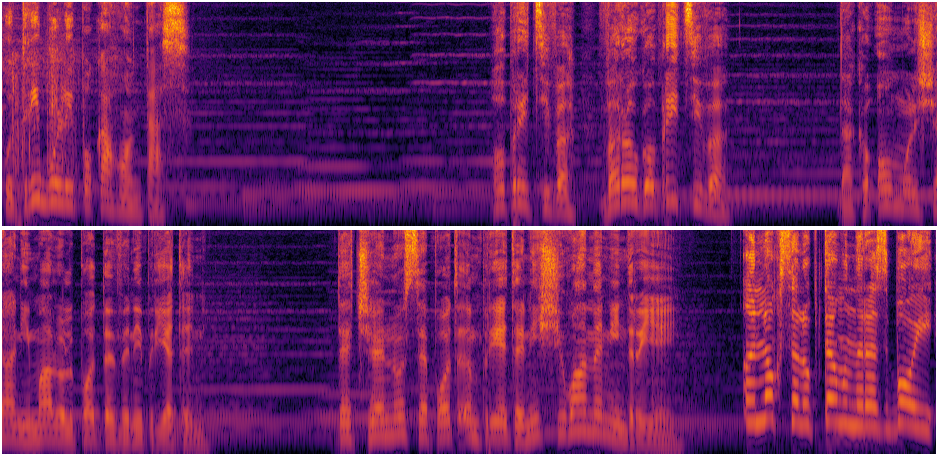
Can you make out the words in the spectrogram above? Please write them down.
cu tribul lui Pocahontas. Opriți-vă! Vă rog, opriți-vă! Dacă omul și animalul pot deveni prieteni, de ce nu se pot împrieteni și oamenii între ei? În loc să luptăm în război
